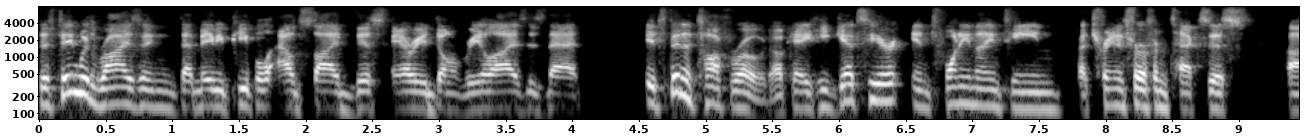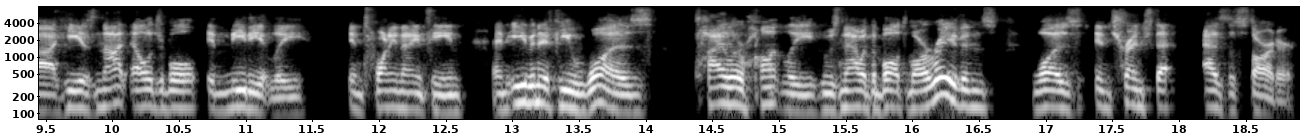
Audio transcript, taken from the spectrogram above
The thing with Rising that maybe people outside this area don't realize is that it's been a tough road. Okay. He gets here in 2019, a transfer from Texas. Uh, he is not eligible immediately in 2019. And even if he was, Tyler Huntley, who's now with the Baltimore Ravens, was entrenched as the starter.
